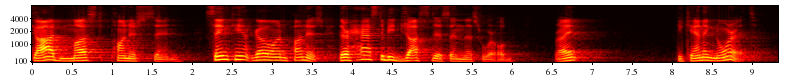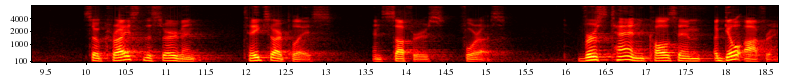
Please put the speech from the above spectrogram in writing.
God must punish sin. Sin can't go unpunished. There has to be justice in this world, right? He can't ignore it. So Christ the servant takes our place and suffers for us. Verse 10 calls him a guilt offering.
